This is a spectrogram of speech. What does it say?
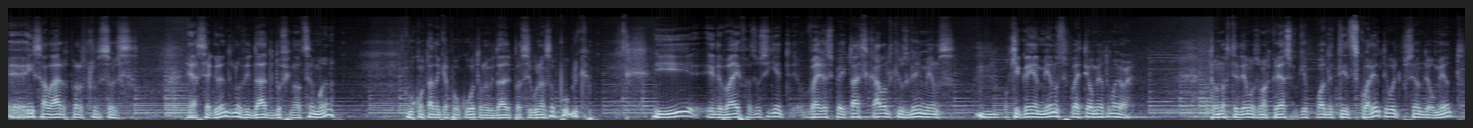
eh, em salários para os professores. Essa é a grande novidade do final de semana. Vou contar daqui a pouco outra novidade para a segurança pública. E ele vai fazer o seguinte: vai respeitar a escala do que os ganha menos. Uhum. O que ganha menos vai ter aumento maior. Então nós teremos um acréscimo que pode ter 48% de aumento,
